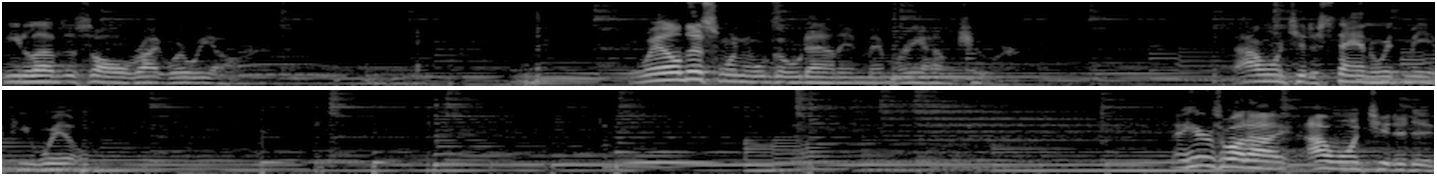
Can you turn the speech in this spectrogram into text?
He loves us all right where we are. Well, this one will go down in memory, I'm sure. I want you to stand with me, if you will. Now, here's what I, I want you to do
